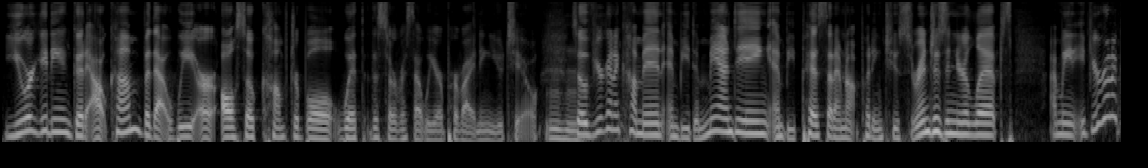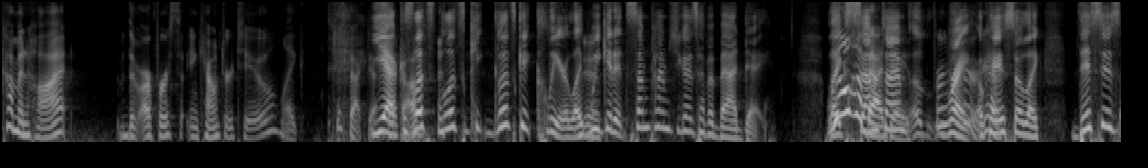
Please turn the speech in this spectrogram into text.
you are getting a good outcome, but that we are also comfortable with the service that we are providing you to. Mm-hmm. So if you're going to come in and be demanding and be pissed that I'm not putting two syringes in your lips, I mean, if you're going to come in hot, the, our first encounter too, like just back down. Yeah, because let's let's ke- let's get clear. Like we get it. Sometimes you guys have a bad day. Like all have bad sometimes, days, uh, right? sure, okay, yeah. so like this is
